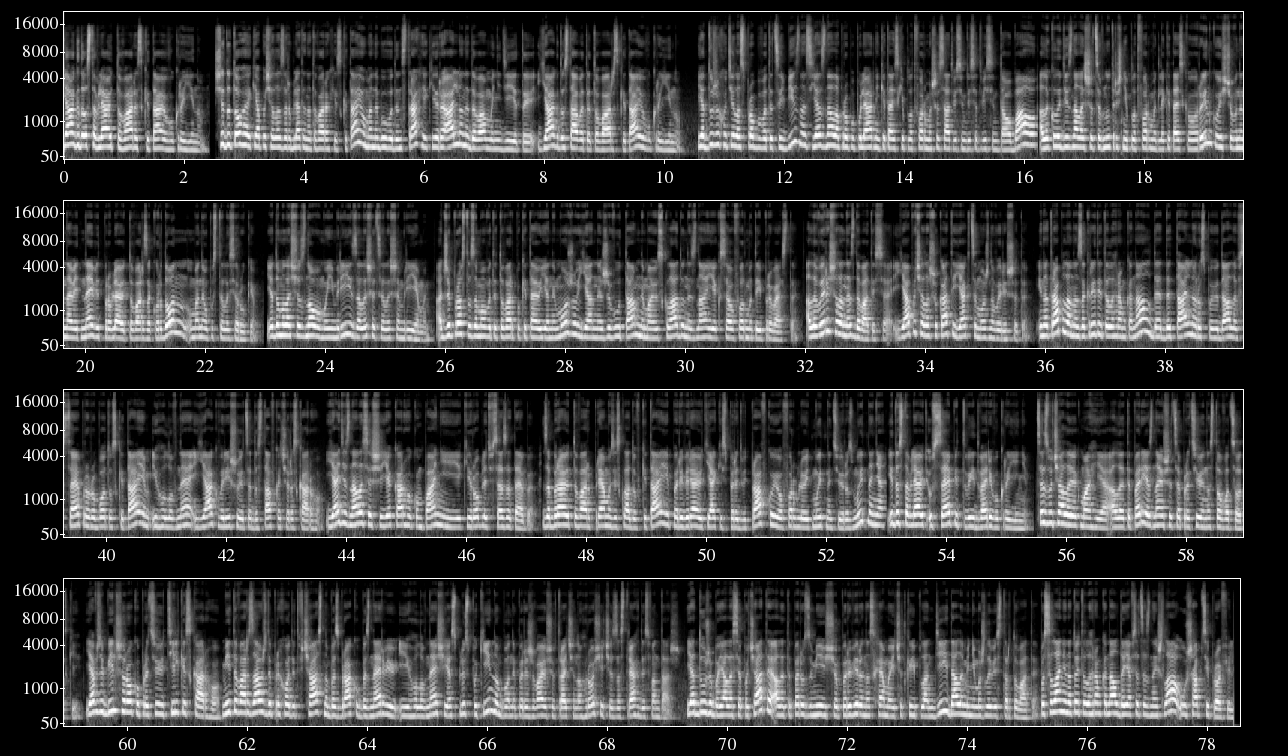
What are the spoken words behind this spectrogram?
Як доставляють товари з Китаю в Україну? Ще до того, як я почала заробляти на товарах із Китаю, у мене був один страх, який реально не давав мені діяти: як доставити товар з Китаю в Україну. Я дуже хотіла спробувати цей бізнес. Я знала про популярні китайські платформи 688 та Obao, але коли дізналась, що це внутрішні платформи для китайського ринку і що вони навіть не відправляють товар за кордон, у мене опустилися руки. Я думала, що знову мої мрії залишаться лише мріями. Адже просто замовити товар по Китаю я не можу, я не живу там, не маю складу, не знаю, як все оформити і привезти. Але вирішила не здаватися. Я почала шукати, як це можна вирішити. І натрапила на закритий телеграм-канал, де детально розповідали все про роботу з Китаєм і головне, як вирішується доставка через карго. Я дізналася, що є карго-компанії, які роблять все за тебе. Забирають товар прямо зі складу в Китаї, перевіряють якість перед відправкою, оформлюють митницю і розмитнення і доставляють усе під твої двері в Україні. Це звучало як магія, але тепер я знаю, що це працює на 100%. Я вже більше року працюю тільки з карго. Мій товар завжди приходить вчасно, без браку, без нервів, і головне, що я сплю спокійно, бо не переживаю, що втрачено гроші чи застряг десь вантаж. Я дуже боялася почати, але тепер розумію, що перевірена схема і чіткий план дій дали мені можливість стартувати. Посилання на той телеграм-канал, де я все це знайшла, у шапці профіль.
